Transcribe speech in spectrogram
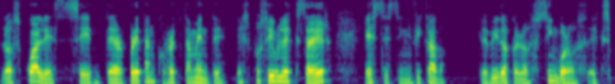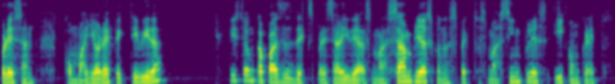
los cuales se interpretan correctamente, es posible extraer este significado, debido a que los símbolos expresan con mayor efectividad y son capaces de expresar ideas más amplias con aspectos más simples y concretos.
